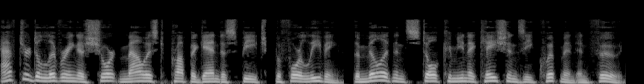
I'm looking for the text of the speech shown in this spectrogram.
After delivering a short Maoist propaganda speech, before leaving, the militants stole communications equipment and food.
